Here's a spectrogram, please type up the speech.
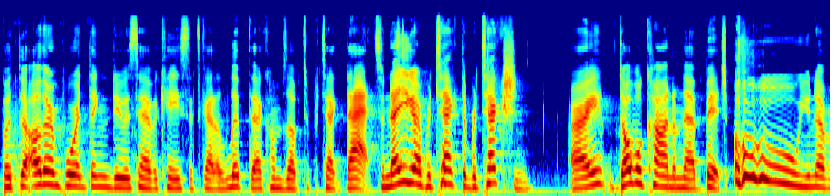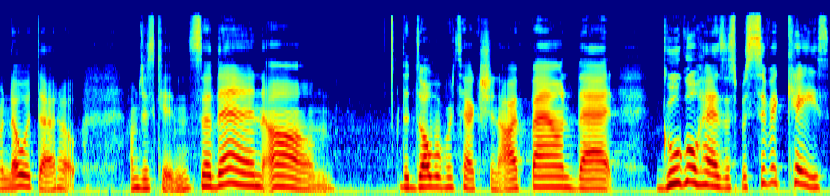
But the other important thing to do is to have a case that's got a lip that comes up to protect that. So now you gotta protect the protection all right double condom that bitch. Ooh you never know with that hoe. I'm just kidding. So then um the double protection. I found that Google has a specific case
